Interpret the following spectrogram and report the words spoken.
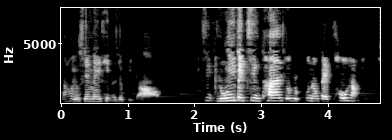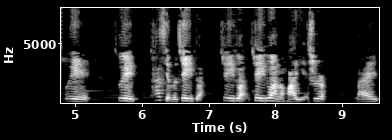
然后有些媒体呢就比较禁容易被禁刊，就是不能被剖上去。所以所以他写的这一段这一段这一段的话，也是来。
